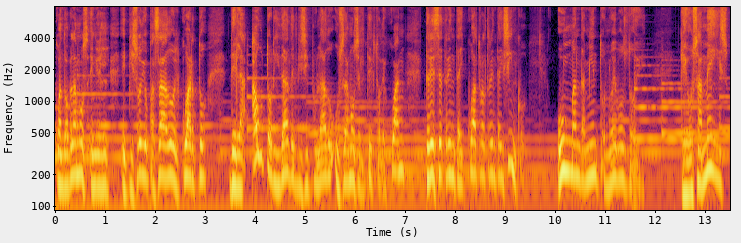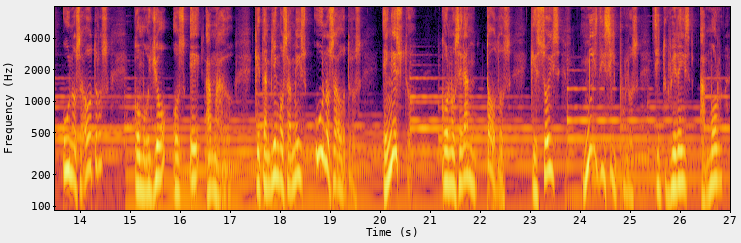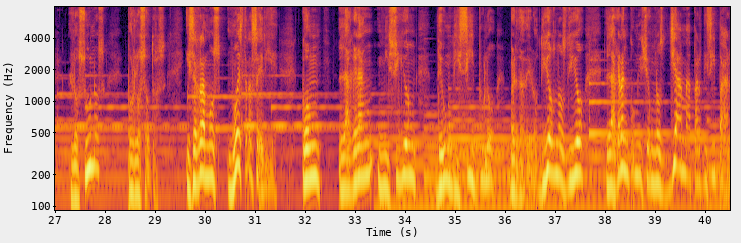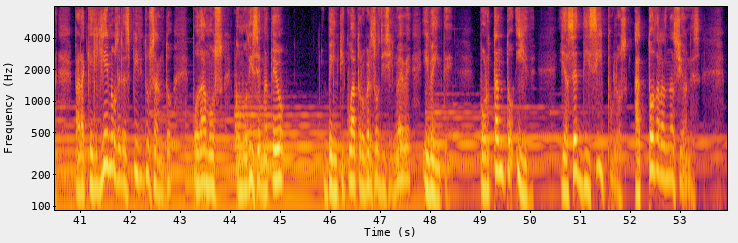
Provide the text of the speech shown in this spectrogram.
Cuando hablamos en el episodio pasado, el cuarto, de la autoridad del discipulado, usamos el texto de Juan 13, 34 al 35. Un mandamiento nuevo os doy, que os améis unos a otros como yo os he amado, que también os améis unos a otros. En esto conocerán todos que sois mis discípulos si tuvierais amor los unos por los otros. Y cerramos nuestra serie con la gran misión de un discípulo verdadero. Dios nos dio la gran comisión, nos llama a participar para que llenos del Espíritu Santo podamos, como dice Mateo 24, versos 19 y 20, por tanto, id y haced discípulos a todas las naciones,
